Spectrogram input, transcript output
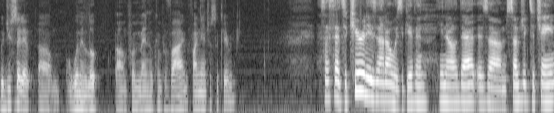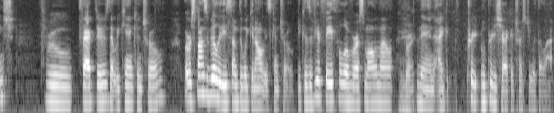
Would you say that um, women look um, for men who can provide financial security? As I said, security is not always given. You know, that is um, subject to change through factors that we can't control. But responsibility is something we can always control because if you're faithful over a small amount, Right. then I, pretty, I'm pretty sure I could trust you with a lot.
